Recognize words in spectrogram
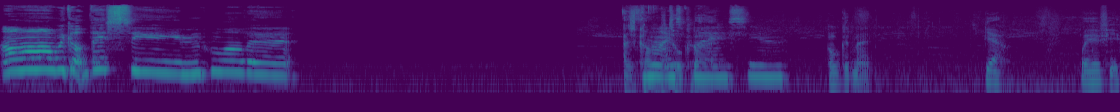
Oh, we got this scene. Love it. I just can't really nice talk about it. place, yeah. All good, mate. Yeah, we're with you.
